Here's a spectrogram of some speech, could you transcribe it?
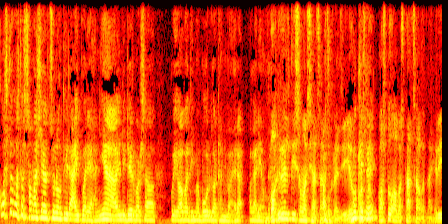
कस्तो कस्तो समस्या चुनौतीहरू आइपरे हामी यहाँ अहिले डेढ वर्षको अवधिमा बोर्ड गठन भएर अगाडि आउँछ बग्रेलती समस्या छ मुखराजी यो कस्तो कस्तो अवस्था छ भन्दाखेरि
